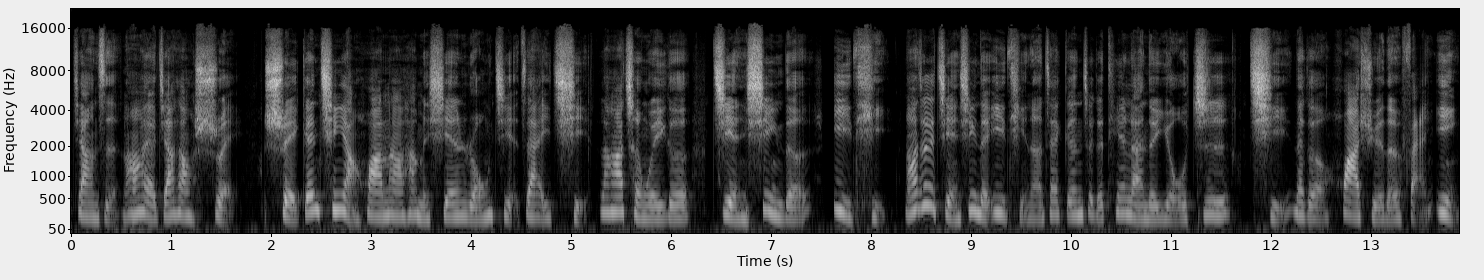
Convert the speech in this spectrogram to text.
这样子，然后还有加上水，水跟氢氧化钠它们先溶解在一起，让它成为一个碱性的液体。然后这个碱性的液体呢，再跟这个天然的油脂起那个化学的反应，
